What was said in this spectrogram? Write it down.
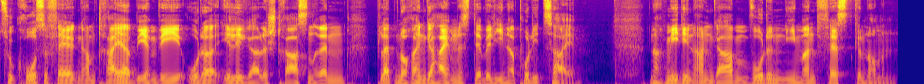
zu große Felgen am Dreier BMW oder illegale Straßenrennen, bleibt noch ein Geheimnis der Berliner Polizei. Nach Medienangaben wurde niemand festgenommen.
